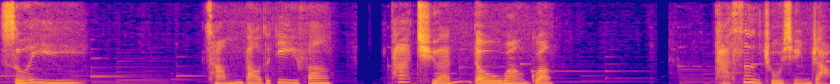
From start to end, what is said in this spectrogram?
所以藏宝的地方他全都忘光。他四处寻找，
